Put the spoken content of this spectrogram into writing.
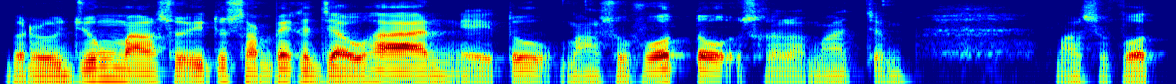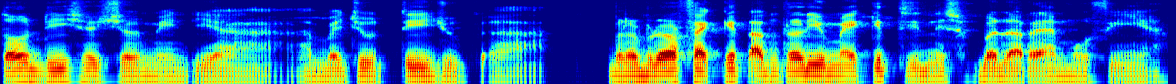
berujung malsu itu sampai kejauhan, yaitu malsu foto segala macem. Malsu foto di sosial media, sampai cuti juga. Bener-bener fake it until you make it ini sebenarnya movie-nya.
